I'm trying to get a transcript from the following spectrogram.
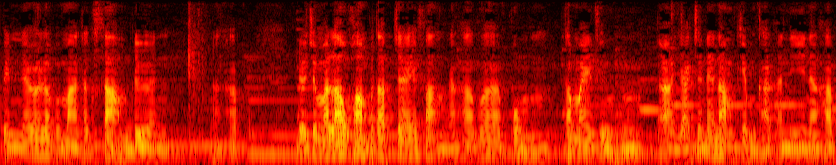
เป็นระยะเวลาประมาณสัก3เดือนนะครับ เดี๋ยวจะมาเล่าความประทับใจให้ฟังนะครับ ว่าผมทำไมถึงออยากจะแนะนำเข็มขัดอันนี้นะครับ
